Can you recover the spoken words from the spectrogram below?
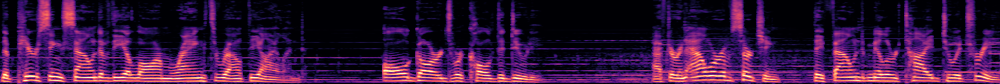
the piercing sound of the alarm rang throughout the island. All guards were called to duty. After an hour of searching, they found Miller tied to a tree,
